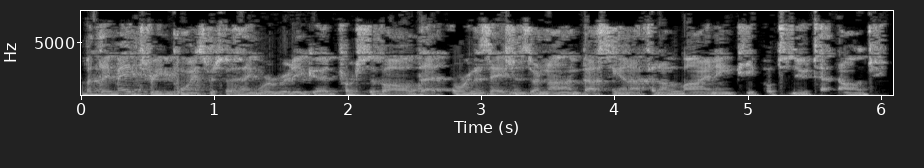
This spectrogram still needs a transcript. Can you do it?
But they made three points, which I think were really good. First of all, that organizations organizations are not investing enough in aligning people to new technology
